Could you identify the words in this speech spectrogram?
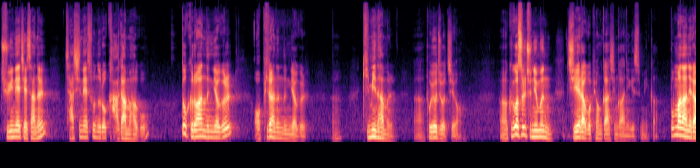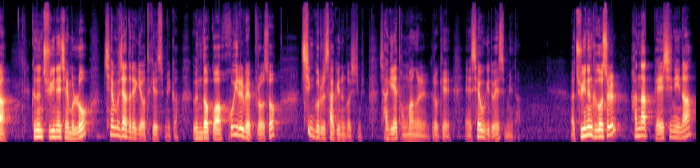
주인의 재산을 자신의 손으로 가감하고 또 그러한 능력을 어필하는 능력을 어, 기민함을 어, 보여주었지요. 어, 그것을 주님은 지혜라고 평가하신 거 아니겠습니까? 뿐만 아니라 그는 주인의 재물로 채무자들에게 어떻게 했습니까? 은덕과 호의를 베풀어서 친구를 사귀는 것입니다. 자기의 덕망을 그렇게 세우기도 했습니다. 주인은 그것을 한낱 배신이나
